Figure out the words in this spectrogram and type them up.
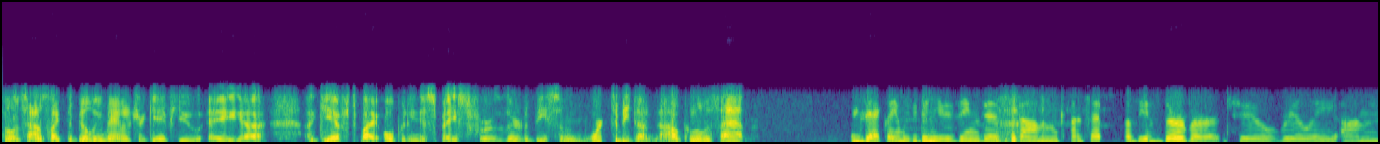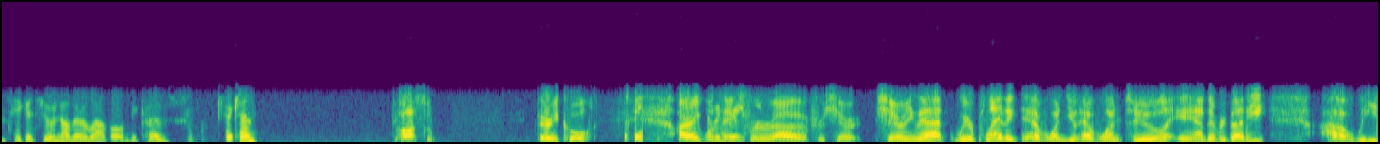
So it sounds like the building manager gave you a uh, a gift by opening a space for there to be some work to be done. How cool is that? Exactly, and we've been using this um, concept of the observer to really um, take it to another level because I can. Awesome. Very cool. All right. Well, thanks for uh, for share, sharing that. We're planning to have one. You have one too, and everybody, uh, we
